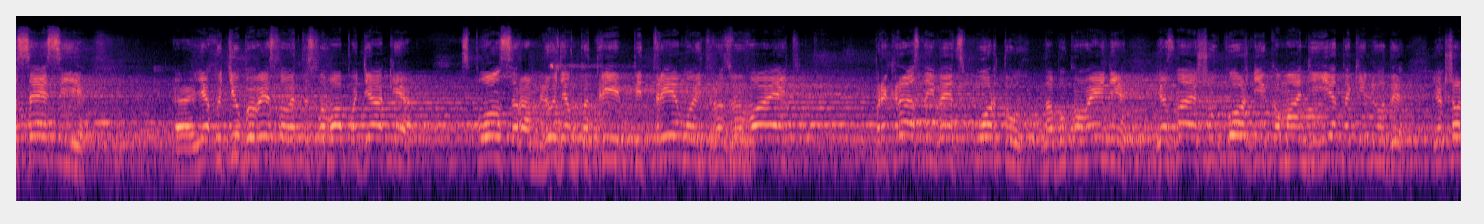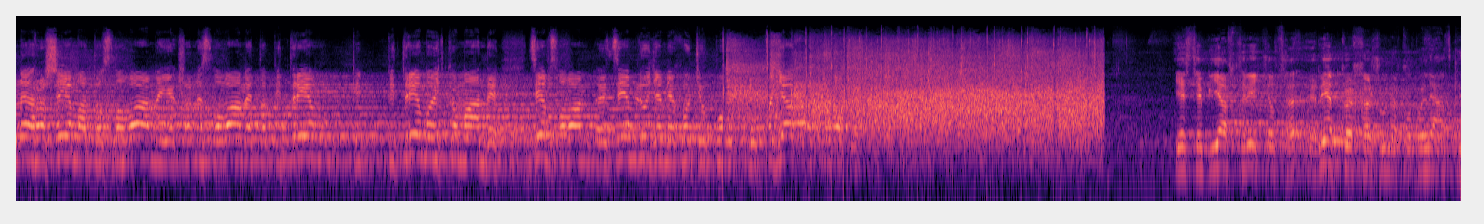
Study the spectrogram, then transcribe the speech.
До фотосесії, е, я хотів би висловити слова подяки спонсорам, людям, котрі підтримують, розвивають прекрасний вид спорту на Буковині. Я знаю, що в кожній команді є такі люди. Якщо не грошима, то словами, якщо не словами, то підтрим, підтримують команди. Цим словам, цим людям я хочу по- по- подякувати. Если бы я встретился, редко я хожу на Кобылянский,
